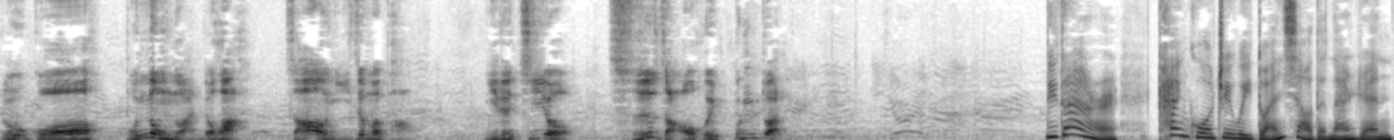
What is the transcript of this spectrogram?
如果不弄暖的话，照你这么跑，你的肌肉迟早会崩断。李戴尔看过这位短小的男人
